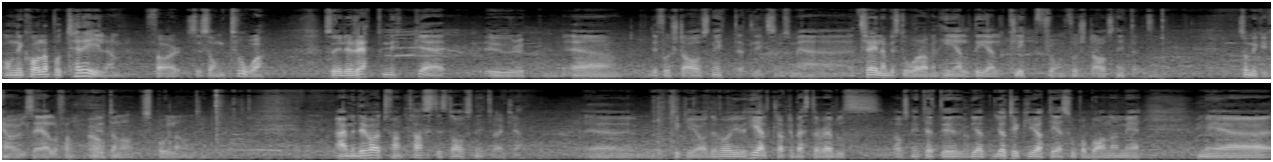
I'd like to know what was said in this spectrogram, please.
om ni kollar på trailern för säsong två så är det rätt mycket ur eh, det första avsnittet. Liksom, som är, trailern består av en hel del klipp från första avsnittet. Så mycket kan vi väl säga i alla fall, Ja. utan att spoila någonting. Nej, men det var ett fantastiskt avsnitt verkligen. Eh, tycker jag. Det var ju helt klart det bästa Rebels-avsnittet. Det, jag, jag tycker ju att det är sopabana med, med eh,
